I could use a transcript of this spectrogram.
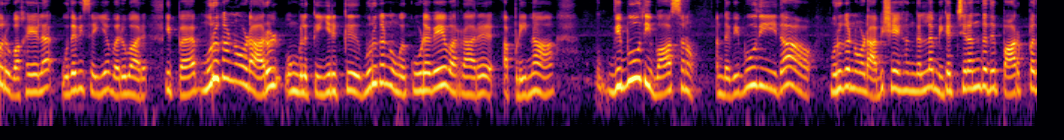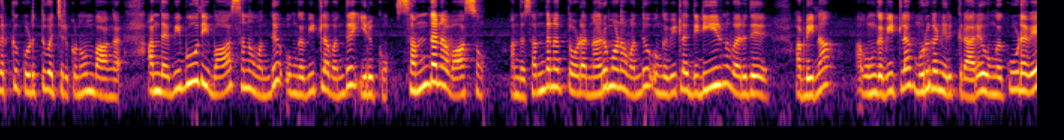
ஒரு வகையில் உதவி செய்ய வருவார். இப்போ முருகனோட அருள் உங்களுக்கு இருக்குது முருகன் உங்கள் கூடவே வர்றாரு அப்படின்னா விபூதி வாசனம் அந்த விபூதி தான் முருகனோட அபிஷேகங்களில் மிகச்சிறந்தது பார்ப்பதற்கு கொடுத்து வச்சுருக்கணும்பாங்க. அந்த விபூதி வாசனம் வந்து உங்கள் வீட்டில் வந்து இருக்கும். சந்தன வாசம் அந்த சந்தனத்தோட நறுமணம் வந்து உங்கள் வீட்டில் திடீர்னு வருது அப்படின்னா உங்கள் வீட்டில் முருகன் இருக்கிறாரு உங்கள் கூடவே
